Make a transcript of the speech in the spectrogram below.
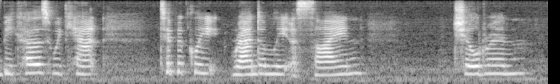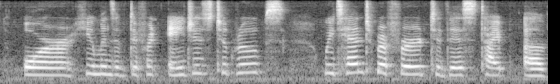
Because we can't typically randomly assign children or humans of different ages to groups, we tend to refer to this type of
